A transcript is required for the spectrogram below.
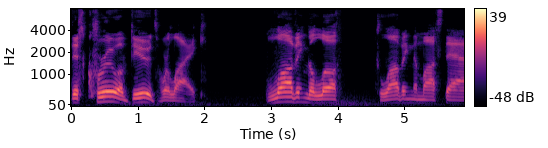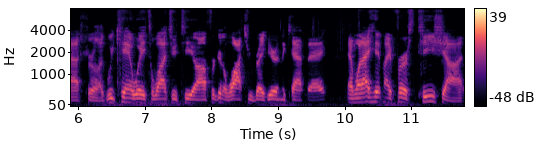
this crew of dudes were like loving the look, loving the mustache, or like, we can't wait to watch you tee off. We're going to watch you right here in the cafe. And when I hit my first tee shot,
